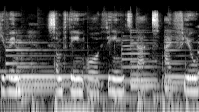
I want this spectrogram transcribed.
giving something or things that i feel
